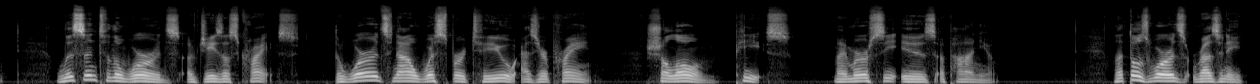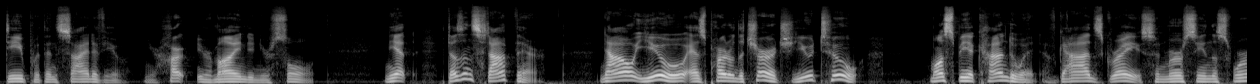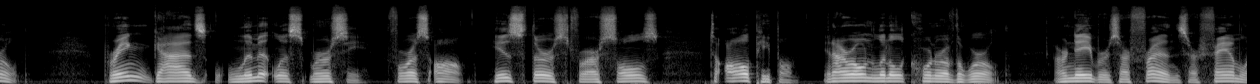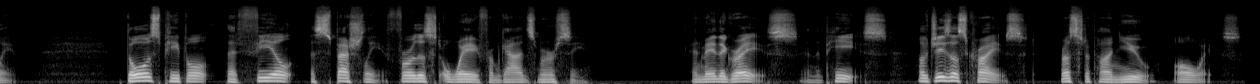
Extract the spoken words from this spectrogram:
listen to the words of Jesus Christ. The words now whisper to you as you're praying Shalom, peace, my mercy is upon you. Let those words resonate deep within inside of you, in your heart, your mind, and your soul. And yet, it doesn't stop there. Now, you, as part of the church, you too must be a conduit of God's grace and mercy in this world. Bring God's limitless mercy for us all, His thirst for our souls to all people in our own little corner of the world, our neighbors, our friends, our family, those people that feel especially furthest away from God's mercy. And may the grace and the peace of Jesus Christ rest upon you always.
